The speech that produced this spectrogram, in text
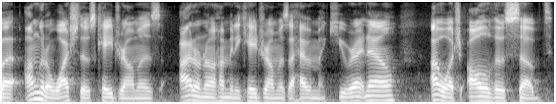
but I'm gonna watch those K dramas. I don't know how many K dramas I have in my queue right now. I watch all of those subbed.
